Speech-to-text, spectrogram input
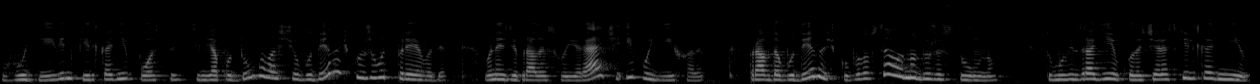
Гудів він кілька днів поспіль. Сім'я подумала, що в будиночку живуть приводи. Вони зібрали свої речі і поїхали. Правда, будиночку було все одно дуже сумно. Тому він зрадів, коли через кілька днів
